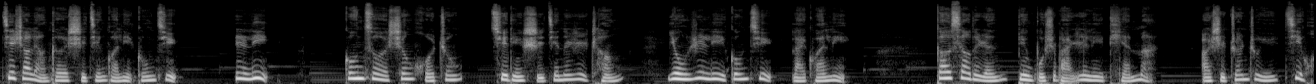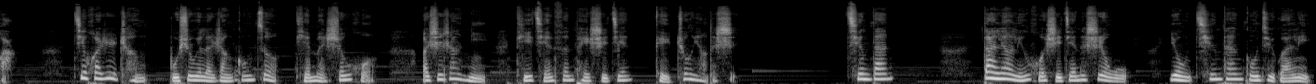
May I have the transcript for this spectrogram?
介绍两个时间管理工具：日历，工作生活中确定时间的日程，用日历工具来管理。高效的人并不是把日历填满，而是专注于计划，计划日程。不是为了让工作填满生活，而是让你提前分配时间给重要的事。清单，大量灵活时间的事物，用清单工具管理，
